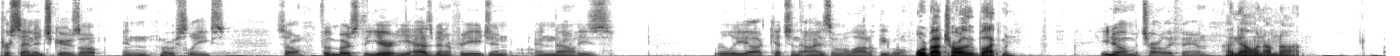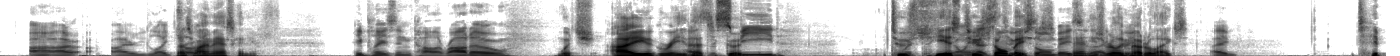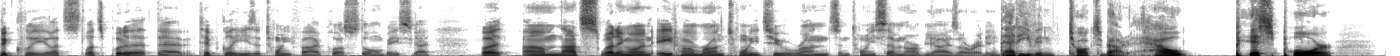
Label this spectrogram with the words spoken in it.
percentage goes up in most leagues. So for the most of the year, he has been a free agent, and now he's really uh, catching the eyes of a lot of people. What about Charlie Blackmon? You know, I'm a Charlie fan. I know, and I'm not. I I, I like. That's why I'm asking you. He plays in Colorado. Which I agree. Has That's good. speed. Two. which He has two has stolen two bases. stolen bases, Man, he's I really agree. motor legs. I typically let's let's put it at that. Typically, he's a 25 plus stolen base guy, but um, not sweating on an eight home run, 22 runs, and 27 RBIs already. That even talks about how piss poor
